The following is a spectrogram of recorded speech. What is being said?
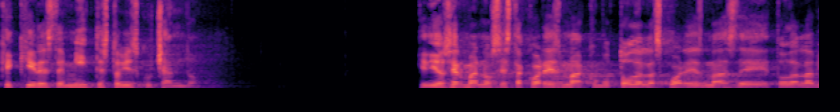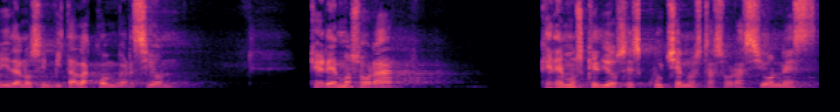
¿qué quieres de mí? Te estoy escuchando. Queridos hermanos, esta cuaresma, como todas las cuaresmas de toda la vida, nos invita a la conversión. Queremos orar, queremos que Dios escuche nuestras oraciones,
